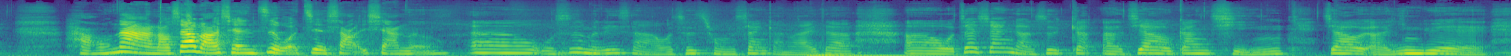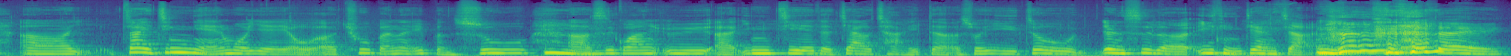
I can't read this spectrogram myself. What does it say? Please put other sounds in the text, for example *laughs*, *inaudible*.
好，那老师要不要先自我介绍一下呢？嗯，我是 Melissa，我是从香港来的。呃，我在香港是钢呃教钢琴，教呃音乐。呃，在今年我也有呃出版了一本书，呃是关于呃音阶的教材的，所以就认识了依婷店长。*laughs* 对。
